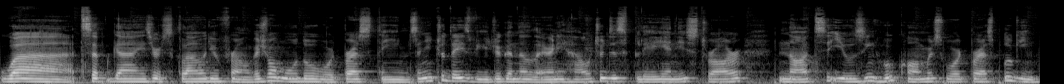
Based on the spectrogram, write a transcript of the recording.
What's up guys, here's Claudio from Visual Visualmodo WordPress Themes and in today's video you're gonna learn how to display and store notes using WooCommerce WordPress plugin.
